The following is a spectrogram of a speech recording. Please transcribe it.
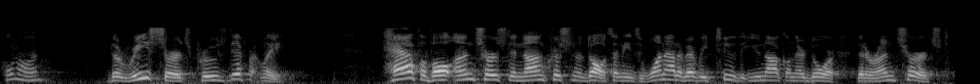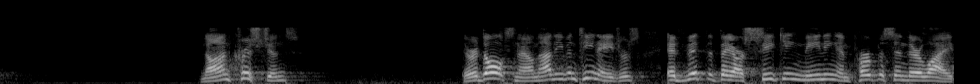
Hold on. The research proves differently. Half of all unchurched and non Christian adults, that means one out of every two that you knock on their door that are unchurched, non Christians, they're adults now, not even teenagers, admit that they are seeking meaning and purpose in their life,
